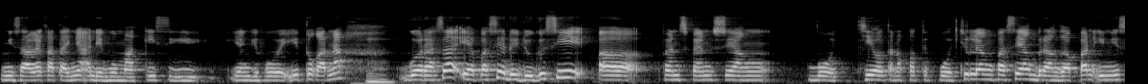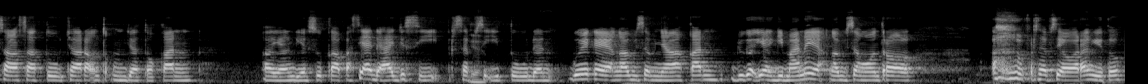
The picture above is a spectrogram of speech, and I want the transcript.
misalnya katanya ada yang memaki si yang giveaway itu karena gue rasa ya pasti ada juga sih eh, fans-fans yang bocil, tanda kutip bocil yang pasti yang beranggapan ini salah satu cara untuk menjatuhkan eh, yang dia suka. Pasti ada aja sih persepsi itu dan gue kayak nggak bisa menyalahkan juga ya gimana ya nggak bisa ngontrol persepsi orang gitu.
